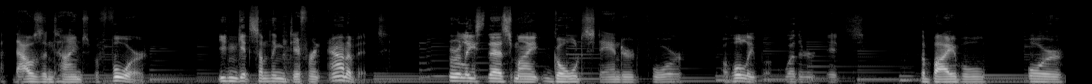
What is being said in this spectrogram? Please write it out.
a thousand times before, you can get something different out of it. Or at least that's my gold standard for a holy book, whether it's the Bible or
